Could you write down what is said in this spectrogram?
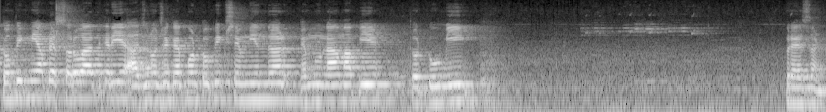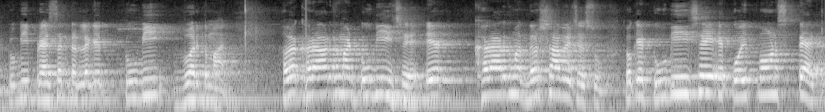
ટોપિકની આપણે શરૂઆત કરીએ. આજનો જે કંઈ પણ ટોપિક છે, એમની અંદર એમનું નામ આપીએ. તો to be present to be present એટલે કે ટુ બી વર્તમાન. હવે ખરા અર્થમાં ટુ બી છે, એ ખરા અર્થમાં દર્શાવે છે શું? તો કે ટુ બી છે એ કોઈ પણ સ્ટેટ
